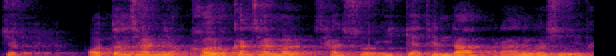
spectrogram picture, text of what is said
즉 어떤 삶이요? 거룩한 삶을 살 수 있게 된다라는 것입니다.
